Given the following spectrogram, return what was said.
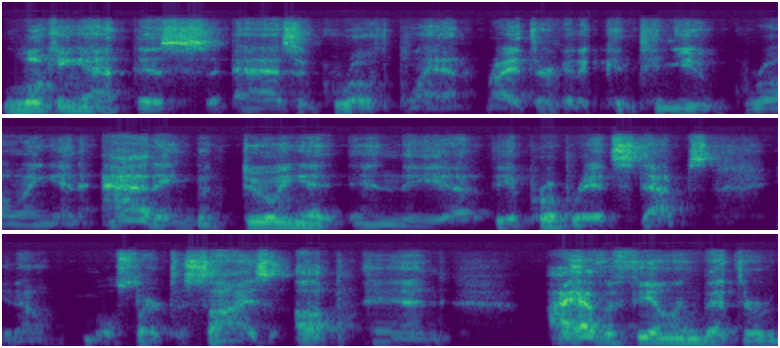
looking at this as a growth plan, right? They're going to continue growing and adding, but doing it in the uh, the appropriate steps. You know, we'll start to size up, and I have a feeling that there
